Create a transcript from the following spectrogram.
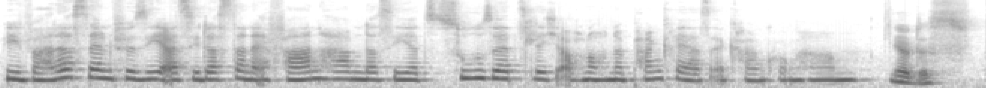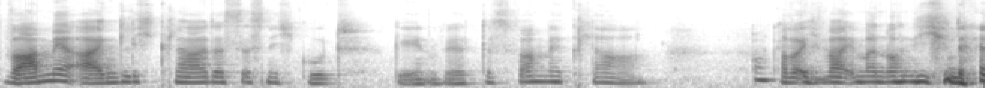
Wie war das denn für Sie, als Sie das dann erfahren haben, dass Sie jetzt zusätzlich auch noch eine Pankreaserkrankung haben? Ja, das war mir eigentlich klar, dass es nicht gut gehen wird. Das war mir klar. Okay. Aber ich war immer noch nicht in der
